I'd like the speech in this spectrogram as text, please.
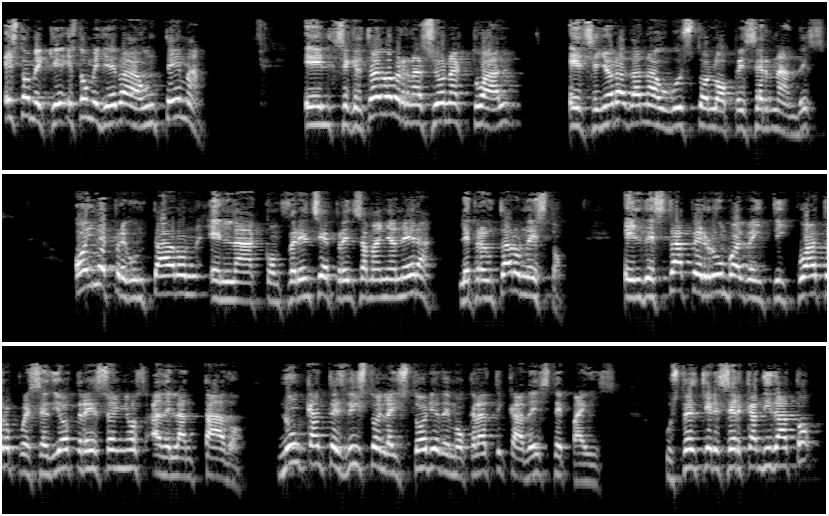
esto me, esto me lleva a un tema. El secretario de Gobernación actual, el señor Adán Augusto López Hernández, hoy le preguntaron en la conferencia de prensa mañanera, le preguntaron esto. El destape rumbo al 24, pues se dio tres años adelantado, nunca antes visto en la historia democrática de este país. ¿Usted quiere ser candidato?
